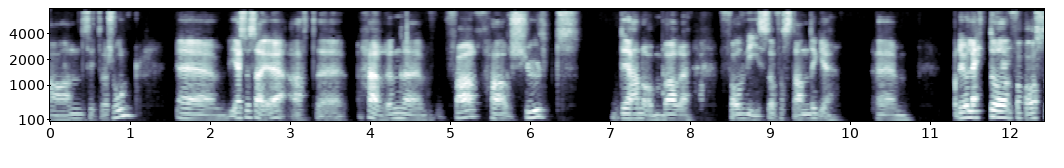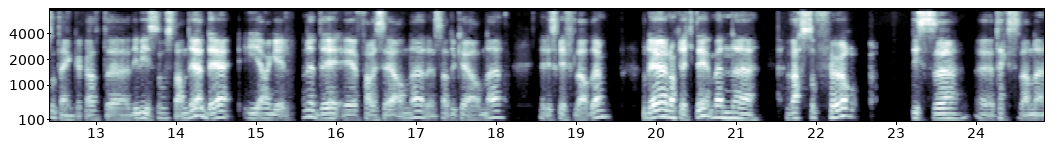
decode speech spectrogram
annen situasjon. Eh, Jesus sier at eh, Herren eh, far har skjult det han åpenbarer for vise og forstandige. Og Det er jo lett for oss å tenke at de vise og forstandige det i evangeliene det er fariseerne, det er sadukeerne, det er de skriftlærde. Og Det er nok riktig, men verset før disse tekstene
